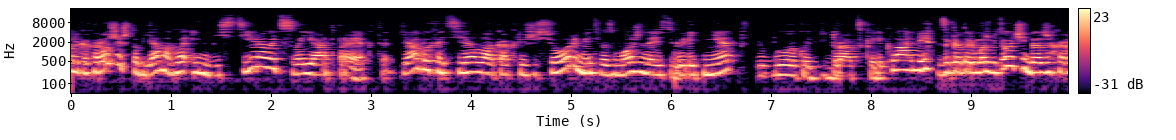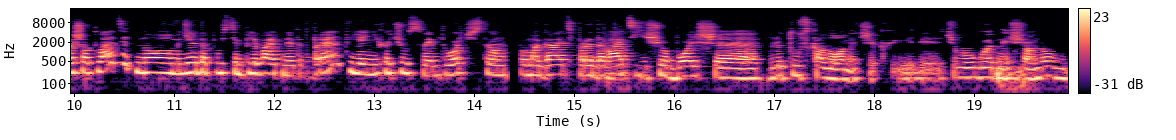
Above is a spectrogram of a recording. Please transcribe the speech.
настолько хороший, чтобы я могла инвестировать в свои арт-проекты. Я бы хотела, как режиссер, иметь возможность говорить нет любой какой-то дурацкой рекламе, за которую, может быть, очень даже хорошо платят, но мне, допустим, плевать на этот бренд, я не хочу своим творчеством помогать продавать еще больше Bluetooth-колоночек или чего угодно еще. Ну,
